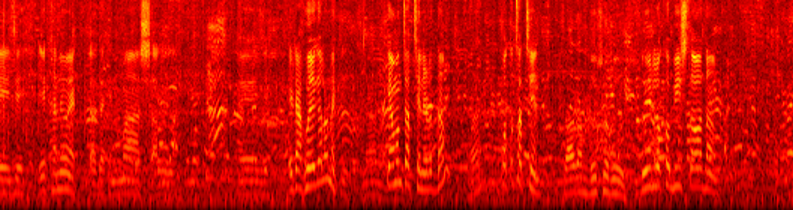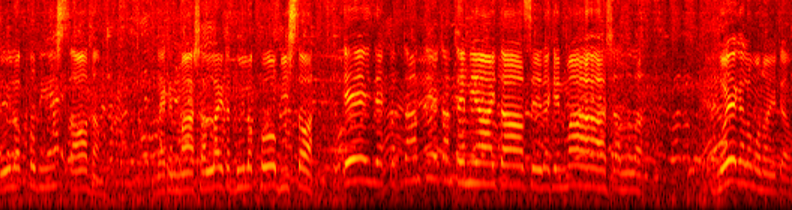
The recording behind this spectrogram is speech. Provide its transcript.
এই যে এখানেও একটা দেখেন মাশাল্লাহ এই যে এটা হয়ে গেল নাকি? কেমন চাচ্ছেন এটার দাম? কত চাচ্ছেন? দাম দুশো বিশ। দুই লক্ষ বিশ চাওয়া দাম। দুই লক্ষ বিশ চাওয়া দাম। দেখেন মাশাল্লাহ এটা দুই লক্ষ বিশ চাওয়া। এই যে একটা টানতে টানতে নিয়ে আইতা আছে দেখেন মাশাল্লাহ হয়ে গেল মনে হয় এটাও।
